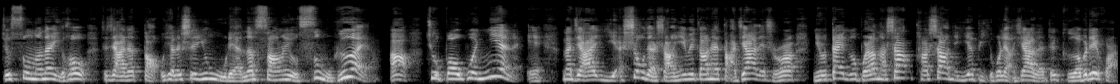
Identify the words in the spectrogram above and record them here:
就送到那以后，这家伙倒下来是用五连的伤了有四五个呀，啊，就包括聂磊那家也受点伤，因为刚才打架的时候，你说戴哥不让他上，他上去也比划两下子，这胳膊这块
